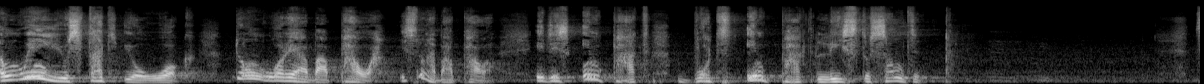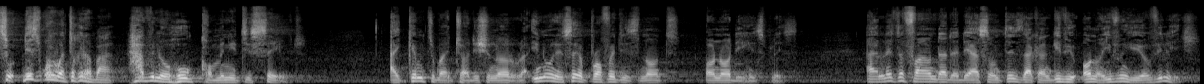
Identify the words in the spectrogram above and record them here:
And when you start your work, don't worry about power. It's not about power, it is impact, but impact leads to something. So, this one we're talking about having a whole community saved. I came to my traditional ruler. You know, they say a prophet is not honored in his place. I later found out that there are some things that can give you honor even in your village.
